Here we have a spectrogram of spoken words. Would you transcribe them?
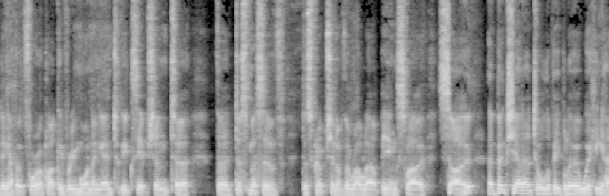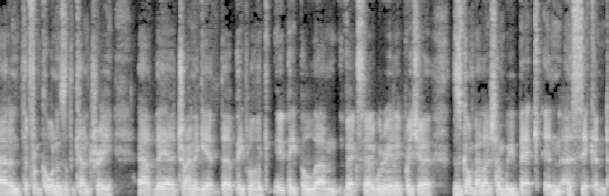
getting up at four o'clock every morning, and took exception to the dismissive description of the rollout being slow. So, a big shout out to all the people who are working hard in different corners of the country out there trying to get the people the people um, vaccinated. We really appreciate it. This has gone by lunchtime. We'll be back in a second.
